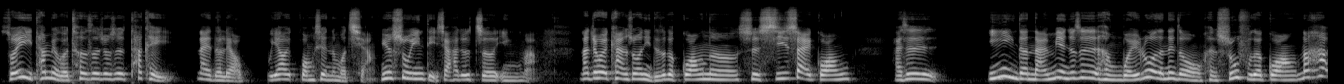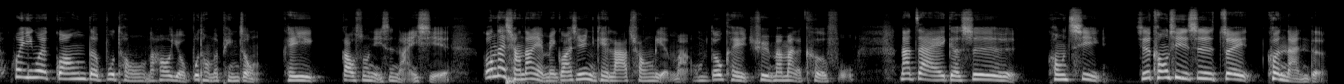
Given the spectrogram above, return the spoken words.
所以它们有个特色，就是它可以耐得了不要光线那么强，因为树荫底下它就是遮阴嘛。那就会看说你的这个光呢是西晒光，还是隐隐的南面，就是很微弱的那种很舒服的光。那它会因为光的不同，然后有不同的品种可以告诉你是哪一些。光太强当然也没关系，因为你可以拉窗帘嘛，我们都可以去慢慢的克服。那再来一个是空气。其实空气是最困难的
